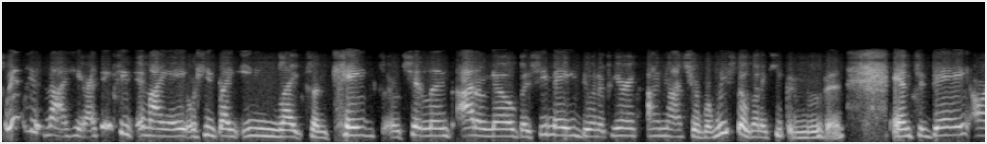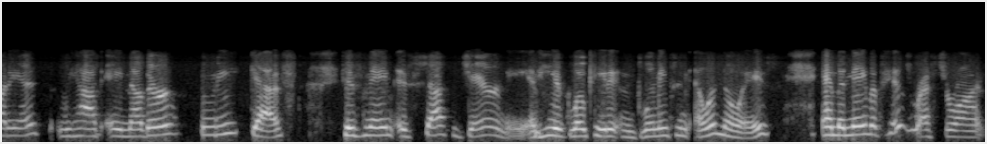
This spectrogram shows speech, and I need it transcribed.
Sweetly is not here. I think she's MIA or she's like eating like some cakes or chitlins. I don't know, but she may do an appearance. I'm not sure, but we're still going to keep it moving. And today, audience, we have another foodie guest. His name is Chef Jeremy, and he is located in Bloomington, Illinois. And the name of his restaurant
